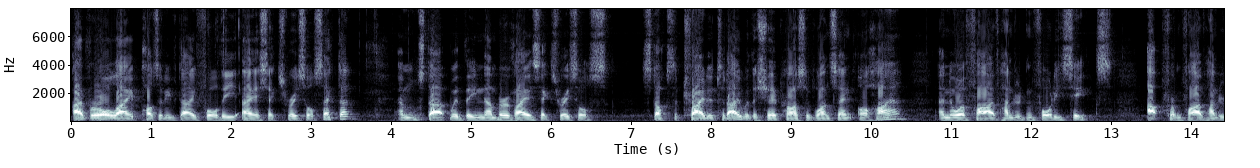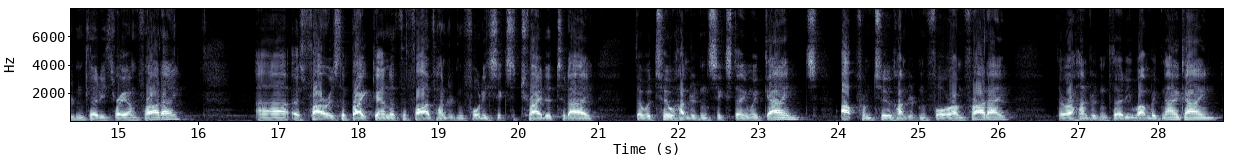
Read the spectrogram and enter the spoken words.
Overall, a positive day for the ASX resource sector. And we'll start with the number of ASX resource stocks that traded today with a share price of one cent or higher. And there were 546, up from 533 on Friday. Uh, as far as the breakdown of the 546 that traded today, there were 216 with gains, up from 204 on Friday. There were 131 with no gain,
